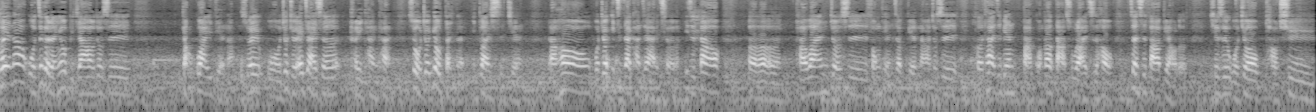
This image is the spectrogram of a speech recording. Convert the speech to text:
所以那我这个人又比较就是搞怪一点啊，所以我就觉得哎这台车可以看看，所以我就又等了一段时间，然后我就一直在看这台车，一直到。呃，台湾就是丰田这边呐，就是和泰这边把广告打出来之后，正式发表了。其实我就跑去，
